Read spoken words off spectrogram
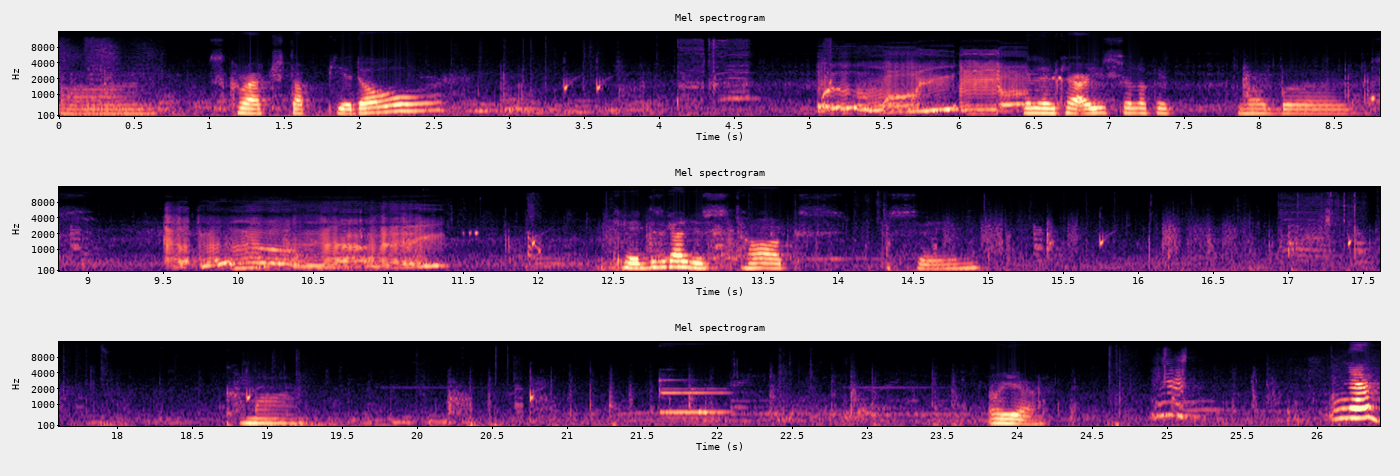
Um, scratched up your door. Hey, little cat, are you still looking? No bugs. Okay, this guy just talks the same. Come on. Oh yeah. Okay.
